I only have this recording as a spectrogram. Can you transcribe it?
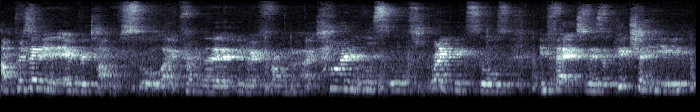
I've presented in every type of school, like from the, you know, from tiny little schools to great big schools. In fact, there's a picture here,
